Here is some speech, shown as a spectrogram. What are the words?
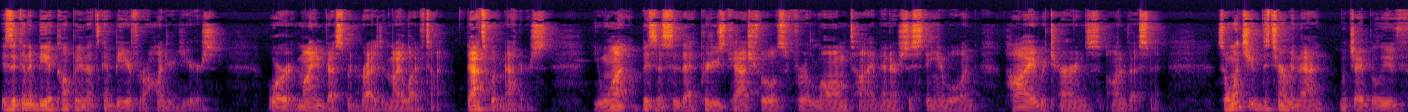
Is it going to be a company that's going to be here for 100 years or my investment horizon, my lifetime? That's what matters. You want businesses that produce cash flows for a long time and are sustainable and high returns on investment. So once you've determined that, which I believe,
